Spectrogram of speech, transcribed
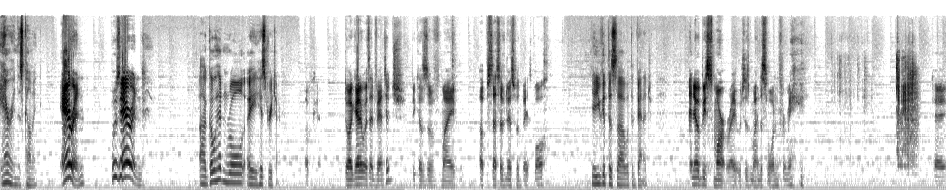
Aaron is coming. Aaron, who's Aaron? Uh, go ahead and roll a history check. Okay. Do I get it with advantage because of my obsessiveness with baseball? Yeah, you get this uh, with advantage. And it would be smart, right? Which is minus one for me. okay,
